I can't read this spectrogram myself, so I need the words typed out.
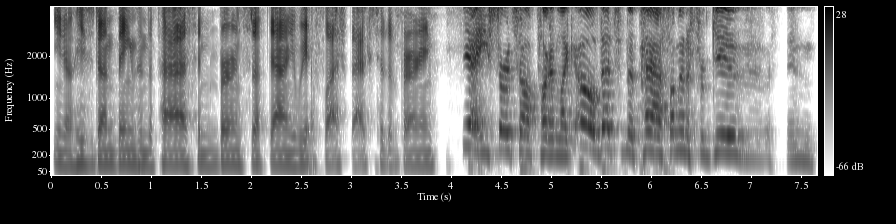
you know he's done things in the past and burned stuff down. We get flashbacks to the burning. yeah, he starts off talking like, "Oh, that's in the past. I'm going to forgive," and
